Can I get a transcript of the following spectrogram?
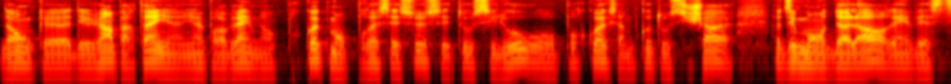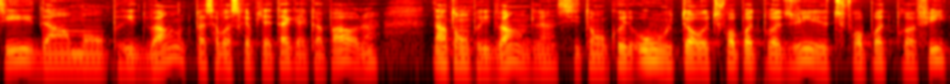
donc, euh, déjà en partant, il y, a, un problème. Donc, pourquoi que mon processus est aussi lourd? Pourquoi que ça me coûte aussi cher? Ça veut dire que mon dollar investi dans mon prix de vente, parce que ça va se refléter quelque part, dans ton prix de vente. Là. Si ton coût, ou tu ne feras pas de produit, tu ne feras pas de profit.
